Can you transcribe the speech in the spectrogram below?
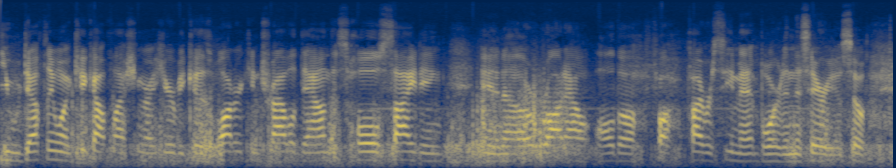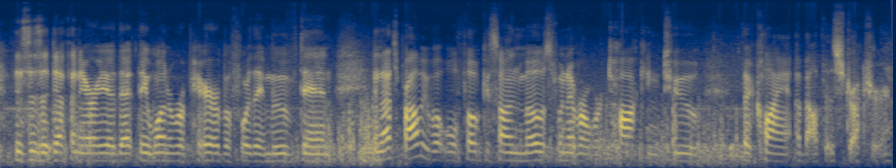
You definitely want kick out flashing right here because water can travel down this whole siding and uh, rot out all the fiber cement board in this area. So this is a definite area that they want to repair before they moved in. And that's probably what we'll focus on most whenever we're talking to the client about this structure.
